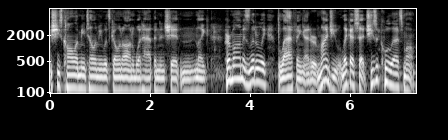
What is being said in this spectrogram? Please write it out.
she's calling me telling me what's going on what happened and shit and like her mom is literally laughing at her mind you like i said she's a cool ass mom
